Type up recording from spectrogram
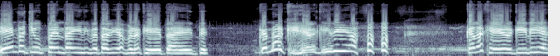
ਇਹਨੂੰ ਤਾਂ ਚੂਪੇ ਨੂੰ ਹੀ ਨਹੀਂ ਪਤਾ ਵੀ ਆਪਣਾ ਖੇਤ ਆ ਇਹ ਇੱਥੇ। ਕਹਿੰਦਾ ਖੇਲ ਕਿਹਦੀ ਆ? ਕਹਿੰਦਾ ਖੇਲ ਕਿਹਦੀ ਆ?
